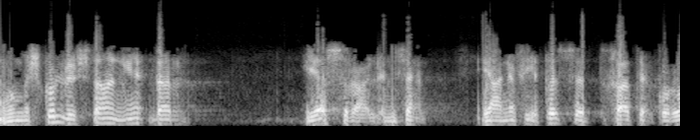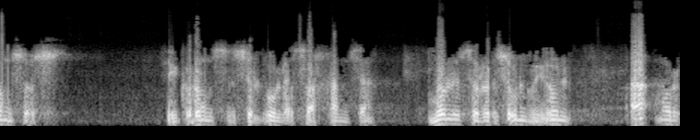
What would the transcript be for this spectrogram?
ومش كل شيطان يقدر يسرع الإنسان. يعني في قصة خاطئ كورنثوس في كورنثوس الأولى صح خمسة بولس الرسول بيقول أأمر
